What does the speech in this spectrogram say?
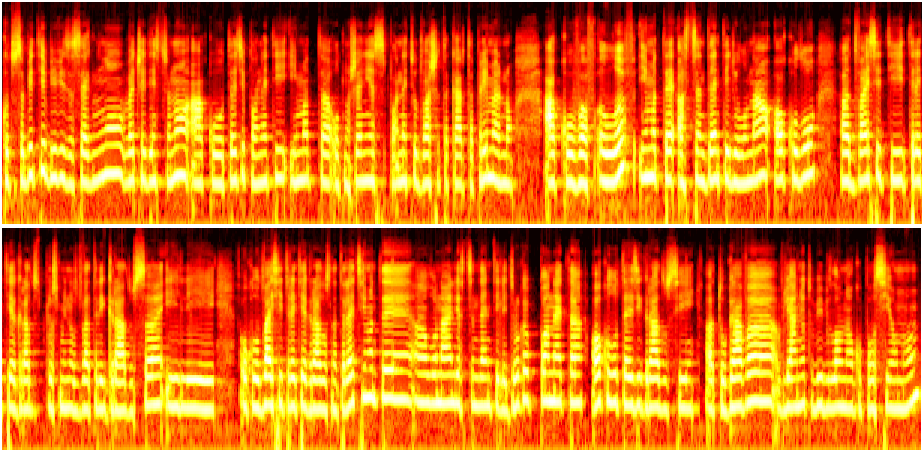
като събитие би ви засегнало вече единствено, ако тези планети имат отношение с планети от вашата карта. Примерно, ако в Лъв имате асцендент или луна около 23 градус плюс-минус 2-3 градуса или около 23 градус на Телец имате луна или асцендент или друга планета около тези градуси, тогава влиянието би било много по-силно.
